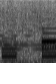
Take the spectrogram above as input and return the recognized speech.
Mm-hmm.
